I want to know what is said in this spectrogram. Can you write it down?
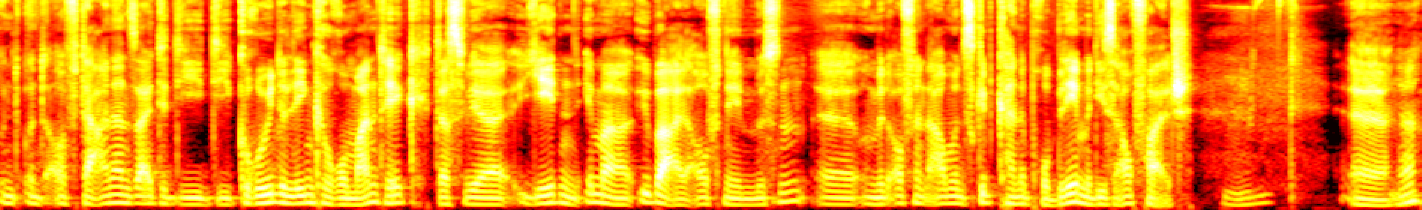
und, und auf der anderen Seite die, die grüne linke Romantik, dass wir jeden immer überall aufnehmen müssen äh, und mit offenen Armen und es gibt keine Probleme, die ist auch falsch. Mhm. Äh, ne?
